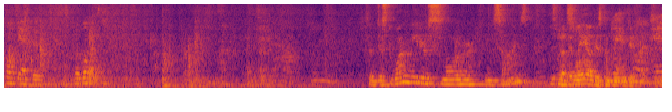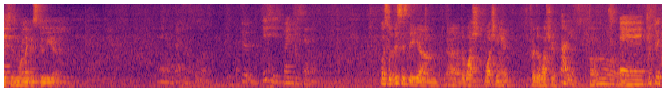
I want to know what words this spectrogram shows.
コンペアとロコメント。 So just one meter smaller in size, but the layout is completely different. So this is more like a studio. This is 27. Oh, so this is the um, uh, the wash washing area for the washer. Ah, yes. Oh, Uh, to put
